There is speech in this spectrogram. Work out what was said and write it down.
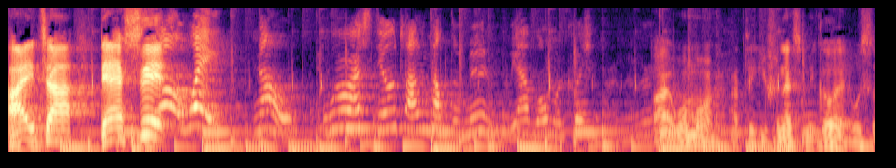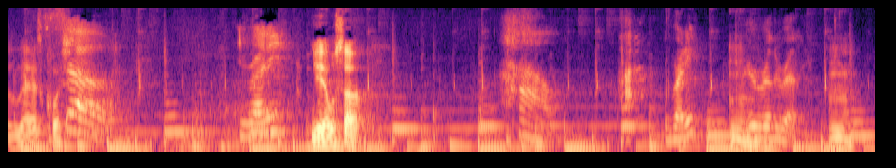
All right, y'all. That's it. No, wait. All right, one more. I think you finessed me. Go ahead. What's the last question? So, you ready? Yeah, what's up? How? You ready? Mm. You're really ready. Mm.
